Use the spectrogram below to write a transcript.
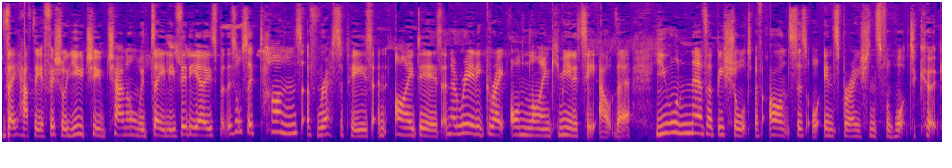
They have the official YouTube channel with daily videos, but there's also tons of recipes and ideas and a really great online community out there. You will never be short of answers or inspirations for what to cook.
